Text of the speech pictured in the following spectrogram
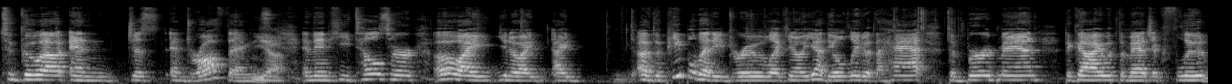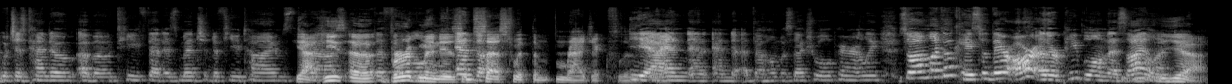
to go out and just and draw things. Yeah. And then he tells her, "Oh, I, you know, I I of the people that he drew, like, you know, yeah, the old lady with the hat, the Birdman, the guy with the magic flute, which is kind of a motif that is mentioned a few times. Yeah, he's uh, the film. Bergman is And the- obsessed with the magic flute. yeah, and, and and the homosexual apparently. So I'm like, okay, so there are other people on this island. Yeah,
